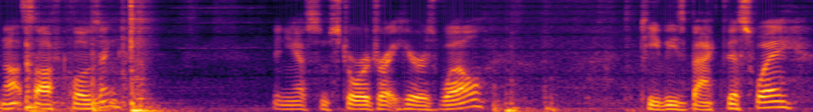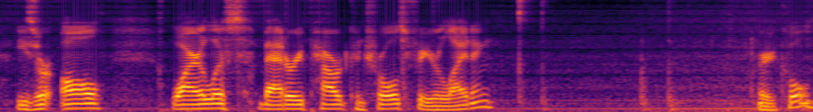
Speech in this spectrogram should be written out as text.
Not soft closing. Then you have some storage right here as well. TV's back this way. These are all wireless battery powered controls for your lighting. Very cool.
